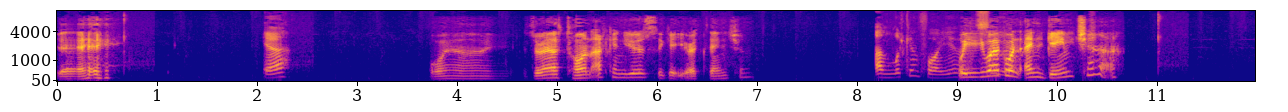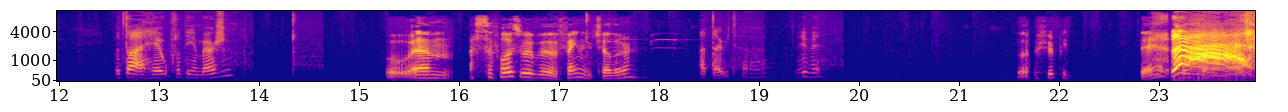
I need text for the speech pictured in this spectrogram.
Yeah. Yeah. Why? Is there a taunt I can use to get your attention? I'm looking for you. Wait, you are going in game chat? Would that help for the immersion? Well, um, I suppose we would find each other. I doubt it. Maybe. Should be dead. Ah!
